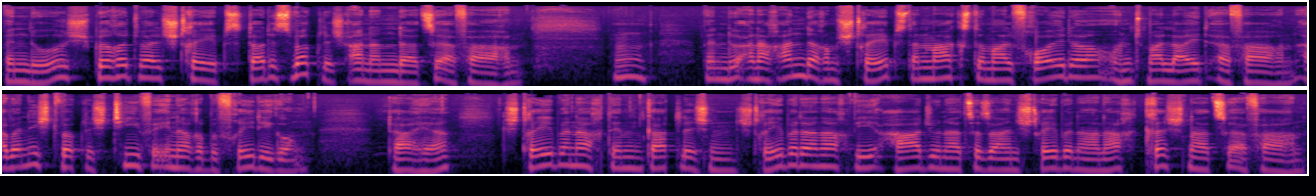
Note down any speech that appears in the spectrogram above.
Wenn du spirituell strebst, dort ist wirklich Ananda zu erfahren. Hm, wenn du nach anderem strebst, dann magst du mal Freude und mal Leid erfahren, aber nicht wirklich tiefe innere Befriedigung. Daher strebe nach dem Göttlichen, strebe danach, wie Arjuna zu sein, strebe danach, Krishna zu erfahren.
